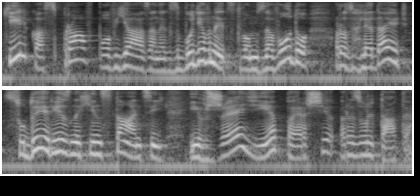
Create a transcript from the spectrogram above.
кілька справ пов'язаних з будівництвом заводу розглядають суди різних інстанцій, і вже є перші результати.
